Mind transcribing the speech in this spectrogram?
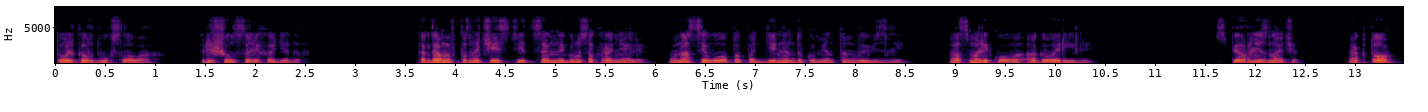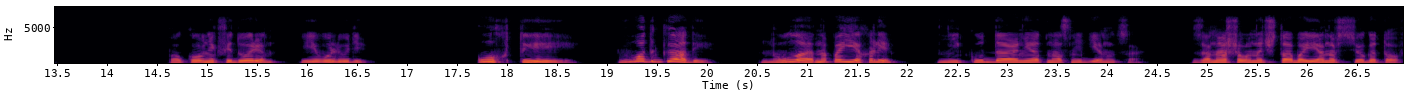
только в двух словах, решился Лиходедов. Когда мы в казначействе ценный груз охраняли, у нас его по поддельным документам вывезли, а Смолякова оговорили. Сперли, значит? А кто? Полковник Федорин и его люди. Ух ты! Вот гады! Ну ладно, поехали. Никуда они от нас не денутся. За нашего начтаба я на все готов.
